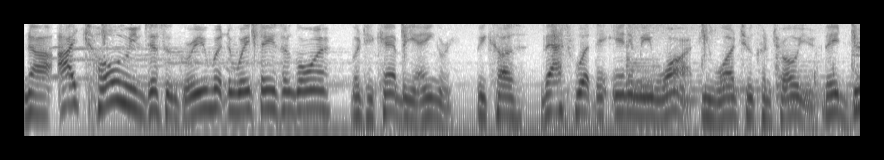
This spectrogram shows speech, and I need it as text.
Now, I totally disagree with the way things are going, but you can't be angry because that's what the enemy want. He want to control you. They do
